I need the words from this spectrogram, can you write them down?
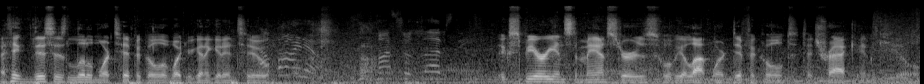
I think this is a little more typical of what you're gonna get into. Experienced monsters will be a lot more difficult to track and kill.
